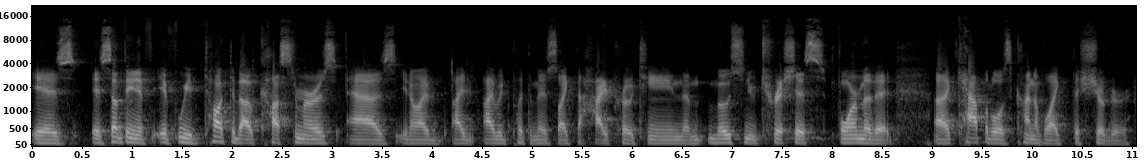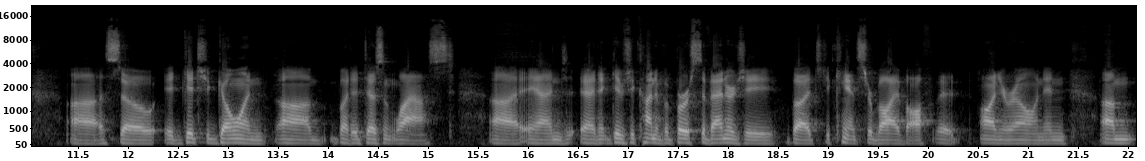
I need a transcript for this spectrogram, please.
is is something. If, if we've talked about customers as you know, I, I, I would put them as like the high protein, the most nutritious form of it. Uh, capital is kind of like the sugar. Uh, so it gets you going, um, but it doesn't last. Uh, and, and it gives you kind of a burst of energy, but you can't survive off it on your own. And um,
